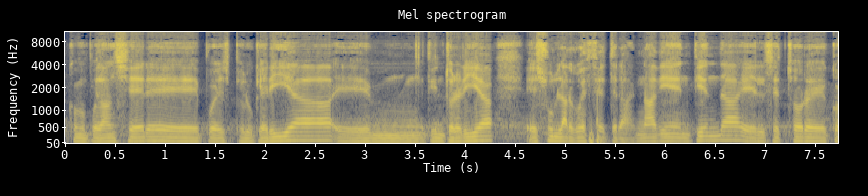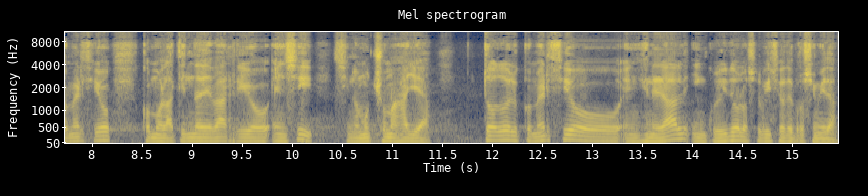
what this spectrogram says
como puedan ser eh, pues peluquería, em, tintorería, es un largo etcétera. Nadie entienda el sector eh, comercio como la tienda de barrio en sí, sino mucho más allá todo el comercio en general, incluidos los servicios de proximidad.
